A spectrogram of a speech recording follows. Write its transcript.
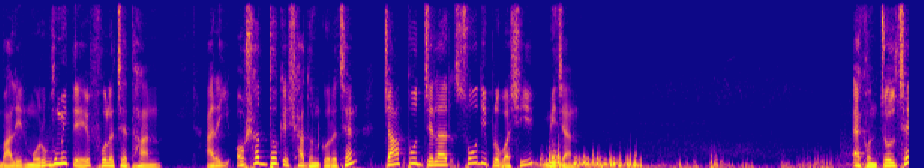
বালির মরুভূমিতে ফলেছে ধান, আর এই অসাধ্যকে সাধন করেছেন চাঁদপুর জেলার সৌদি প্রবাসী মিজান। এখন চলছে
